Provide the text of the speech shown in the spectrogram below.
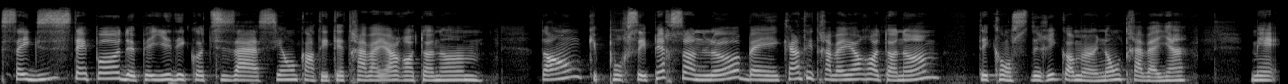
ça n'existait pas de payer des cotisations quand tu étais travailleur autonome. Donc, pour ces personnes-là, ben quand tu es travailleur autonome, considéré comme un non-travaillant. Mais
